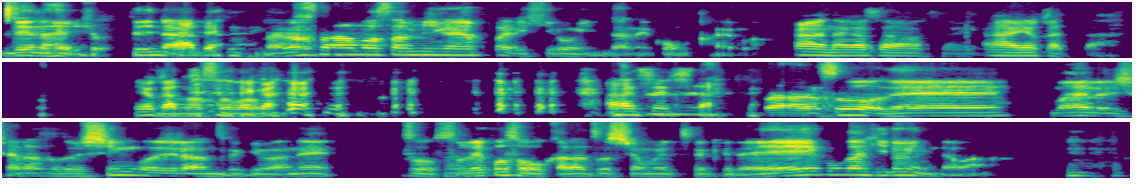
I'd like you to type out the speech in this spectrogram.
出ないよ。出ないない長澤まさみがやっぱり広いんだね、今回は。あ、長澤まさみ。あ、よかった。よかった。安心した。まあそうね。前の石原さとみ、シン・ゴジラの時はね、そう、それこそ岡田敏夫も言ってるけど、英語がひどいんだわ。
